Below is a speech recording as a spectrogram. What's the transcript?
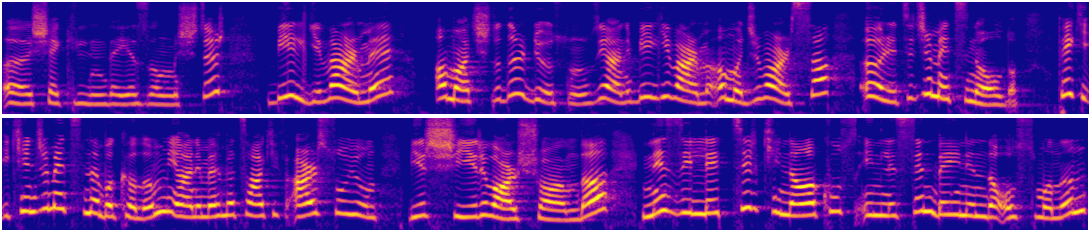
e, şeklinde yazılmıştır. Bilgi verme amaçlıdır diyorsunuz. Yani bilgi verme amacı varsa öğretici metin oldu. Peki ikinci metine bakalım. Yani Mehmet Akif Ersoy'un bir şiiri var şu anda. Ne zillettir ki nakus inlesin beyninde Osman'ın,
